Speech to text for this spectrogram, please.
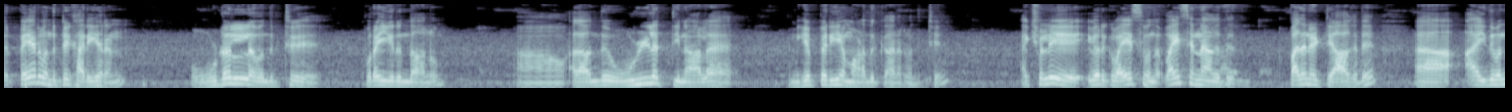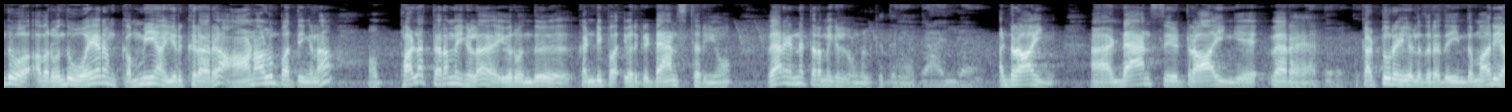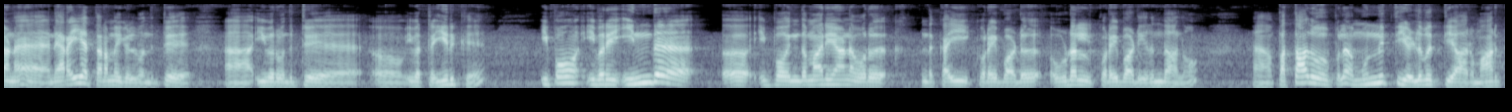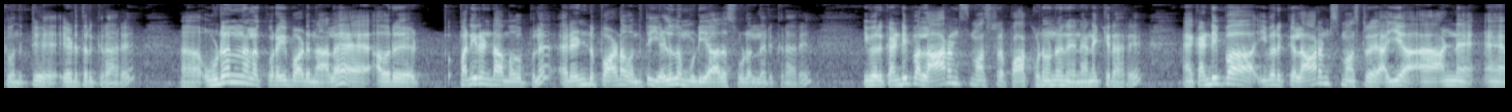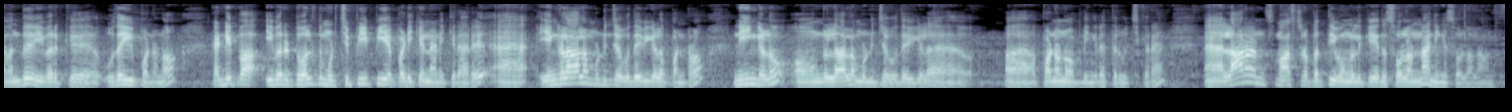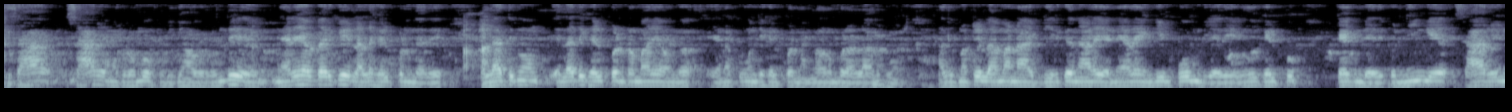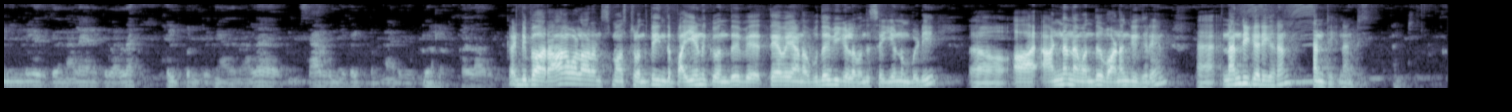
இவர் பெயர் வந்துட்டு ஹரிஹரன். உடலில் வந்துட்டு குறை இருந்தாலும் அதாவது உள்ளத்தினால மிகப்பெரிய மனதுக்காரர் வந்துட்டு. ஆக்சுவலி இவருக்கு வயசு வந்து வயசு என்ன ஆகுது? பதினெட்டு. ஆகுது. இது வந்து அவர் வந்து உயரம் கம்மியாக இருக்கிறாரு. ஆனாலும் பார்த்தீங்கன்னா பல திறமைகளை இவர் வந்து கண்டிப்பாக இவருக்கு டான்ஸ் தெரியும். வேறு என்ன திறமைகள் உங்களுக்கு தெரியும்? டிராயிங் டான்ஸு டிராயிங்கு வேறு கட்டுரை எழுதுறது இந்த மாதிரியான நிறைய திறமைகள் வந்துட்டு இவர் வந்துட்டு இவற்றை இருக்குது இப்போ இவர் இந்த ஆஹ், இப்போ இந்த மாதிரியான ஒரு இந்த கை குறைபாடு உடல் குறைபாடு இருந்தாலும் பத்தாவது வகுப்பில் முந்நூற்றி எழுபத்தி ஆறு மார்க் வந்துட்டு எடுத்திருக்கிறாரு. உடல்நல குறைபாடுனால அவர் பன்னிரெண்டாம் வகுப்பில் ரெண்டு பாடம் வந்துட்டு எழுத முடியாத சூழலில் இருக்கிறாரு. இவர் கண்டிப்பாக லாரன்ஸ் மாஸ்டரை பார்க்கணுன்னு நினைக்கிறாரு. கண்டிப்பாக இவருக்கு லாரன்ஸ் மாஸ்டர் ஐயா அண்ணன் வந்து இவருக்கு உதவி பண்ணணும். கண்டிப்பாக இவர் டுவெல்த்து முடித்து பிபிஏ படிக்கணும்னு நினைக்கிறாரு. எங்களால் முடிஞ்ச உதவிகளை பண்ணுறோம் நீங்களும் உங்களால் முடிஞ்ச உதவிகளை பண்ணணும் அப்படிங்கிற தெரிவிச்சுக்கிறேன். லாரன்ஸ் மாஸ்டரை பற்றி உங்களுக்கு எதுவும் சொல்லணும்னா நீங்கள் சொல்லலாம் வந்துட்டு. சார் சார் எனக்கு ரொம்ப பிடிக்கும். அவர் வந்து நிறைய பேருக்கு நல்லா ஹெல்ப் பண்ணார். எல்லாத்துக்கும் எல்லாத்துக்கும் ஹெல்ப் பண்ணுற மாதிரி அவங்க எனக்கும் கொஞ்சம் ஹெல்ப் பண்ணாங்கன்னா ரொம்ப நல்லா இருக்கும். அது மட்டும் இல்லாமல் நான் இப்படி இருக்கிறதுனால என்னையால் எங்கேயும் போக முடியாது. எதுவும் ஹெல்ப்பும் கேட்க முடியாது. இப்போ நீங்கள் சாரு நீங்களும் இருக்கிறதுனால எனக்கு நல்லா ஹெல்ப் பண்ணுறீங்க அதனால் சார் கொஞ்சம் ஹெல்ப் பண்ணால் எனக்கு நல்லாயிருக்கும் கண்டிப்பாக ராகவலாரன்ஸ் மாஸ்டர் வந்துட்டு இந்த பையனுக்கு வந்து வே- தேவையான உதவிகளை வந்து செய்யணும்படி அண்ணனை வந்து வணங்குகிறேன். நன்றி கரிகரன். நன்றி நன்றி.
